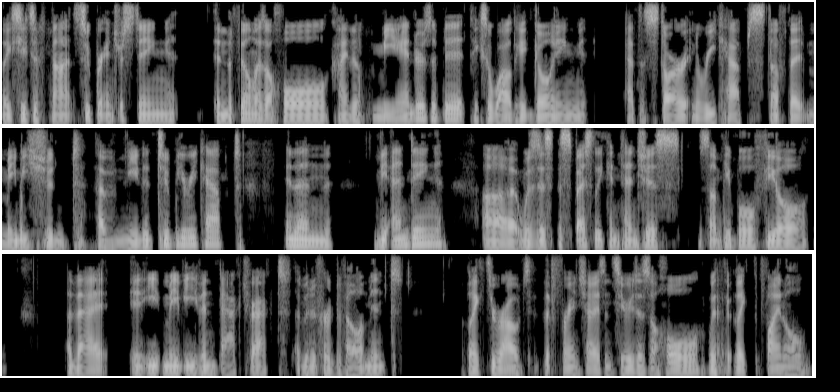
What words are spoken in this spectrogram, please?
like she's just not super interesting. And the film as a whole kind of meanders a bit, takes a while to get going at the start and recaps stuff that maybe shouldn't have needed to be recapped. And then the ending uh, was especially contentious. Some people feel that it maybe even backtracked a bit of her development, like throughout the franchise and series as a whole, with like the final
